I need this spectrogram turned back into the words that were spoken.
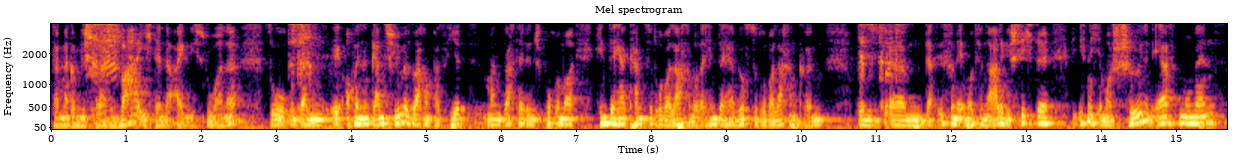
Sagen, mein Gott, wie bescheuert war ich denn da eigentlich nur? Ne? So, und dann, äh, auch wenn ganz schlimme Sachen passiert, man sagt ja den Spruch immer, hinterher kannst du drüber lachen oder hinterher wirst du drüber lachen können. Und ähm, das ist so eine emotionale Geschichte, die ist nicht immer schön im ersten Moment,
